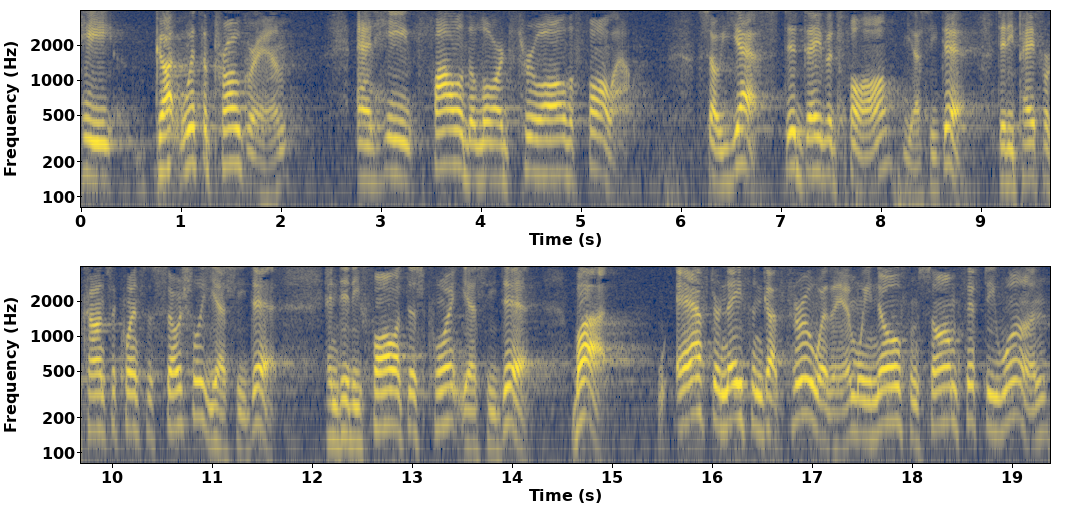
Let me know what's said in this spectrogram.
He got with the program and he followed the Lord through all the fallout. So, yes, did David fall? Yes, he did. Did he pay for consequences socially? Yes, he did. And did he fall at this point? Yes, he did. But after Nathan got through with him, we know from Psalm 51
